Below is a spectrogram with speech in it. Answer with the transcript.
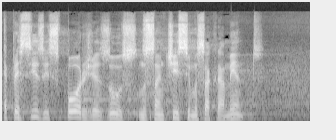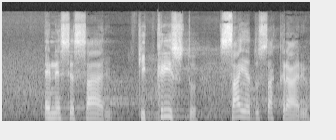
É preciso expor Jesus no Santíssimo Sacramento. É necessário que Cristo saia do sacrário.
